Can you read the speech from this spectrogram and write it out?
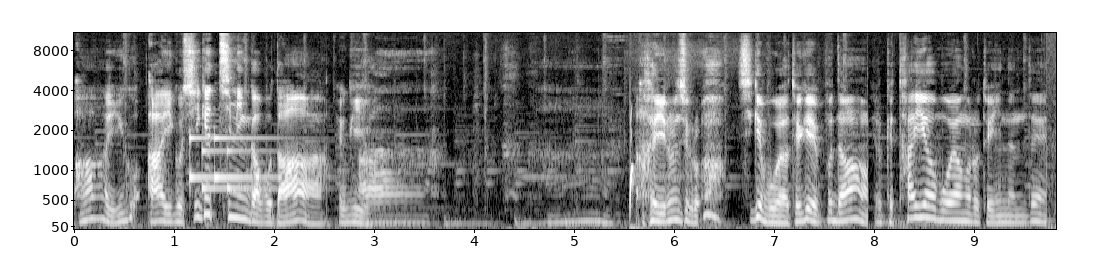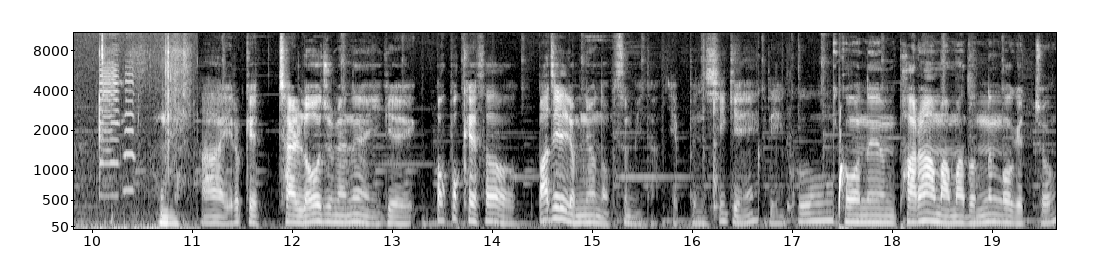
아 이거 아 이거 시계침인가 보다. 여기. 아, 아, 이런 식으로. 헉, 시계 뭐야? 되게 예쁘다. 이렇게 타이어 모양으로 돼 있는데 아 이렇게 잘 넣어주면은 이게 뻑뻑해서 빠질 염려는 없습니다 예쁜 시계 그리고 이거는 바람 아마 넣는 거겠죠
